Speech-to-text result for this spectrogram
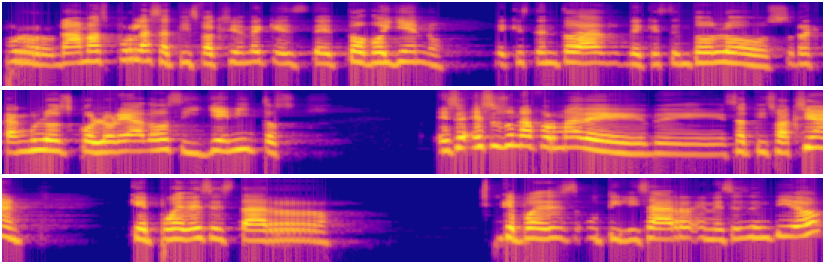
por, nada más por la satisfacción de que esté todo lleno, de que estén todas, de que estén todos los rectángulos coloreados y llenitos. Eso, es una forma de, de satisfacción que puedes estar, que puedes utilizar en ese sentido,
